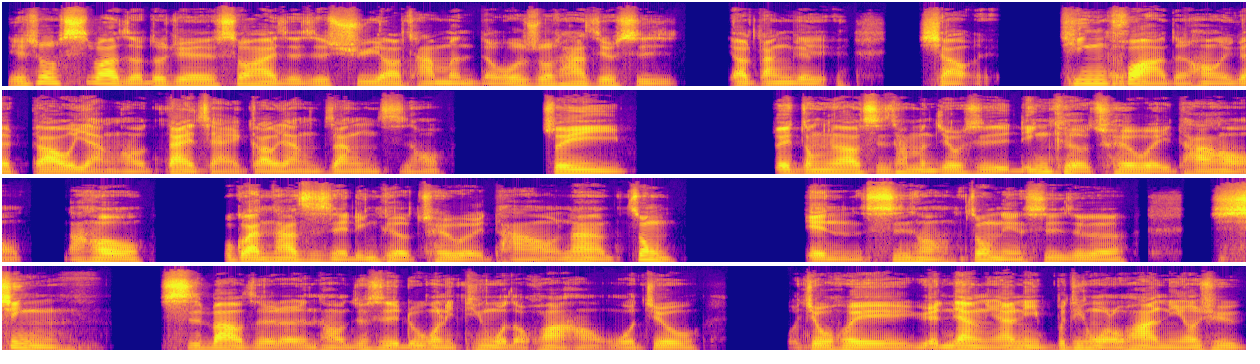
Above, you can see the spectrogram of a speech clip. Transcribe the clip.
也就是说，施暴者都觉得受害者是需要他们的，或者说他就是要当个小听话的，哈，一个羔羊，哈，待宰羔羊这样子，哈，所以最重要是他们就是宁可摧毁他，哈，然后不管他是谁，宁可摧毁他，哈，那重点是，哈，重点是这个性施暴者的人，哈，就是如果你听我的话，哈，我就我就会原谅你，而你不听我的话，你要去。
